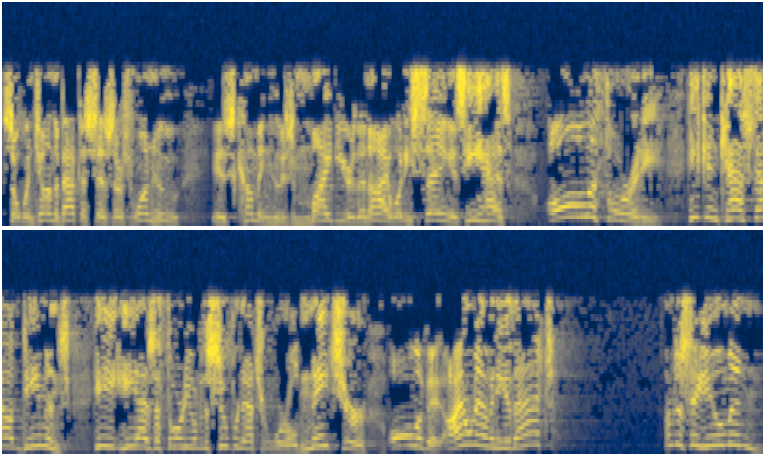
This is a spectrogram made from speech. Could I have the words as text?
So when John the Baptist says there's one who is coming who's mightier than I, what he's saying is he has all authority. He can cast out demons. He, he has authority over the supernatural world, nature, all of it. I don't have any of that. I'm just a human.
